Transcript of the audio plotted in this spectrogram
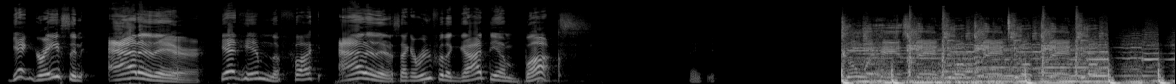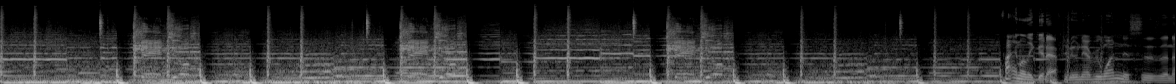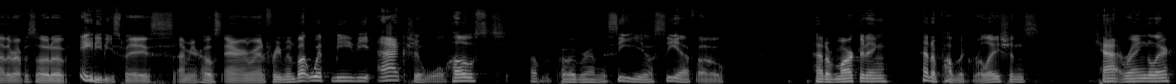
Get Grayson out of there. Get him the fuck out of there. I can a root for the goddamn Bucks. Thank you. Go ahead. Stand up. Stand up. Stand up. Finally, good afternoon, everyone. This is another episode of ADD Space. I'm your host, Aaron Rand Freeman, but with me, the actual host of the program, the CEO, CFO, head of marketing, head of public relations, cat wrangler,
